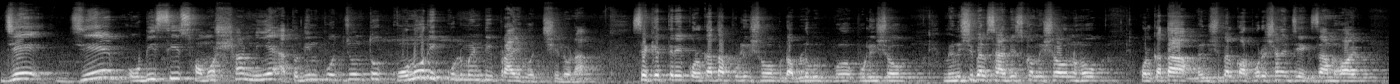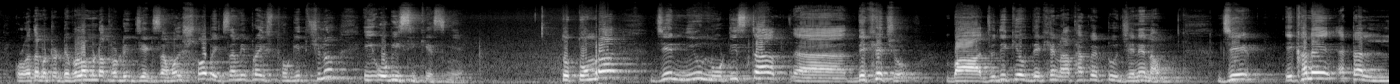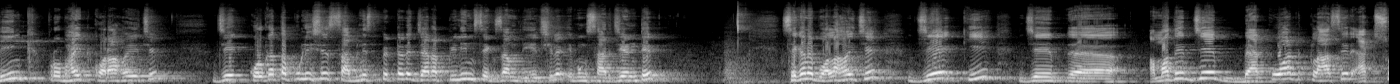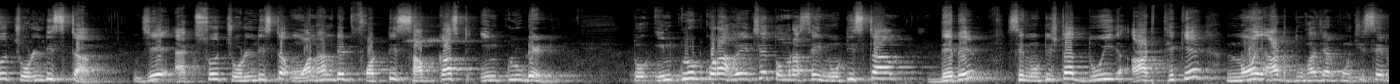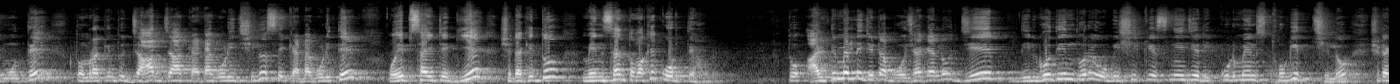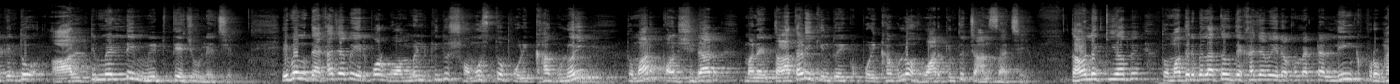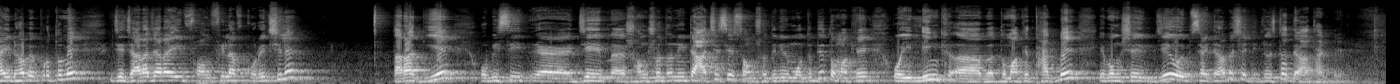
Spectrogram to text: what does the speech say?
যে যে ওবিসি সমস্যা নিয়ে এতদিন পর্যন্ত কোনো রিক্রুটমেন্টই প্রায় হচ্ছিল না, সেক্ষেত্রে কলকাতা পুলিশ হোক ডব্লিউ পুলিশ হোক মিউনিসিপ্যাল সার্ভিস কমিশন হোক, কলকাতা মিউনিসিপ্যাল কর্পোরেশনের যে এক্সাম হয় কলকাতা মেট্রো ডেভেলপমেন্ট অথরিটির যে এক্সাম হয়, সব এক্সামই প্রায় স্থগিত ছিল এই ওবিসি কেস নিয়ে। তো তোমরা যে নিউ নোটিশটা দেখেছ বা যদি কেউ দেখে না থাকো, একটু জেনে নাও যে এখানে একটা লিংক প্রোভাইড করা হয়েছে যে কলকাতা পুলিশের সাব ইন্সপেক্টরের যারা প্রিলিমস এক্সাম দিয়েছিল এবং সার্জেন্টের সেখানে বলা হয়েছে যে কি, যে আমাদের যে ব্যাকওয়ার্ড ক্লাসের একশো চল্লিশটা যে একশো চল্লিশটা one hundred forty subcaste included তো ইনক্লুড করা হয়েছে, তোমরা সেই নোটিশটা দেবে। সেই নোটিশটা দুই আট থেকে নয় আট দু হাজার পঁচিশের মধ্যে তোমরা কিন্তু যার যা ক্যাটাগরি ছিল সেই ক্যাটাগরিতে ওয়েবসাইটে গিয়ে সেটা কিন্তু মেনশন তোমাকে করতে হবে। তো আলটিমেটলি যেটা বোঝা গেল যে দীর্ঘদিন ধরে ওবিসি কেস নিয়ে যে রিক্রুটমেন্ট স্থগিত ছিল, সেটা কিন্তু আলটিমেটলি মিটতে চলেছে। এবং দেখা যাবে এরপর গভর্নমেন্ট কিন্তু সমস্ত পরীক্ষাগুলোই তোমার কনসিডার মানে তাড়াতাড়ি কিন্তু এই পরীক্ষাগুলো হওয়ার কিন্তু চান্স আছে। তাহলে কি হবে? তোমাদের বেলাতেও দেখা যাবে এরকম একটা লিঙ্ক প্রোভাইড হবে প্রথমে, যে যারা যারা এই ফর্ম ফিল আপ করেছিলে, তারা গিয়ে ওবিসি যে সংশোধনীটা আছে, সেই সংশোধনীর মধ্য দিয়ে তোমাকে ওই লিঙ্ক তোমাকে থাকবে এবং সে যে ওয়েবসাইটে হবে, সেই ডিটেলসটা দেওয়া থাকবে।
